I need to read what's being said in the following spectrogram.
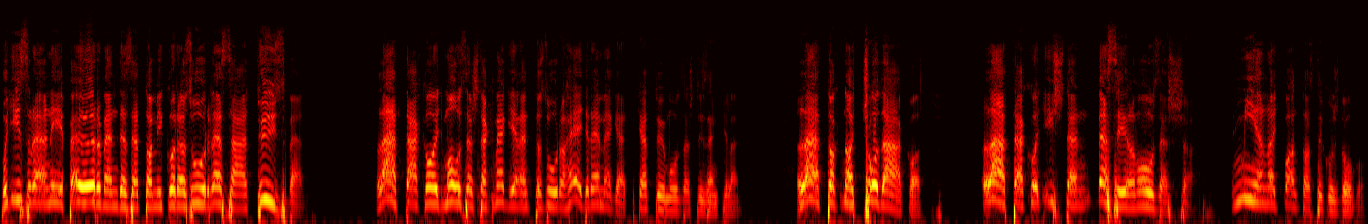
hogy Izrael népe örvendezett, amikor az Úr leszállt tűzben. Látták, ahogy Mózesnek megjelent az Úr, a hegy remegett, 2 Mózes 19. Láttak nagy csodákat. Látták, hogy Isten beszél Mózessel. Milyen nagy fantasztikus dolgok.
